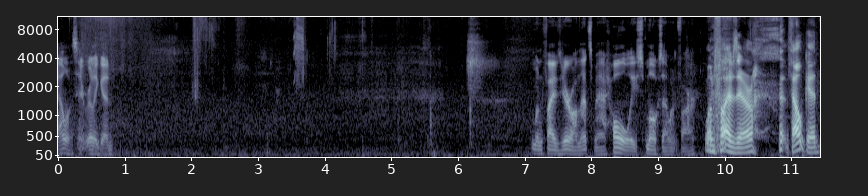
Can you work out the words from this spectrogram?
That one's hit really good. One five zero on that smash. Holy smokes, that went far. 150. it felt good.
